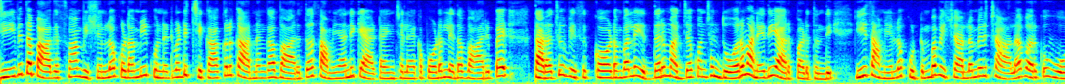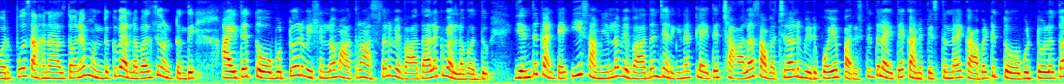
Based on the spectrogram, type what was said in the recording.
జీవిత భాగస్వామి విషయంలో కూడా మీకు ఉన్నటువంటి చికాకుల కారణంగా వారితో సమయాన్ని కేటాయించలేకపోవడం లేదా వారిపై తరచూ విసుక్కోవడం వల్ల ఇద్దరి మధ్య కొంచెం దూరం అనేది ఏర్పడుతుంది. ఈ సమయంలో కుటుంబ విషయాల్లో మీరు చాలా వరకు ఓర్పు సహనాలతోనే ముందుకు వెళ్ళవలసి ఉంటుంది. అయితే తోబుట్టువుల విషయంలో మాత్రం అస్సలు వివాదాలకు వెళ్ళవద్దు. ఎందుకంటే ఈ సమయంలో వివాదం జరిగినట్లయితే చాలా సంవత్సరాలు విడిపోయే పరిస్థితులు అయితే కనిపిస్తున్నాయి. కాబట్టి తోబుట్టువులతో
